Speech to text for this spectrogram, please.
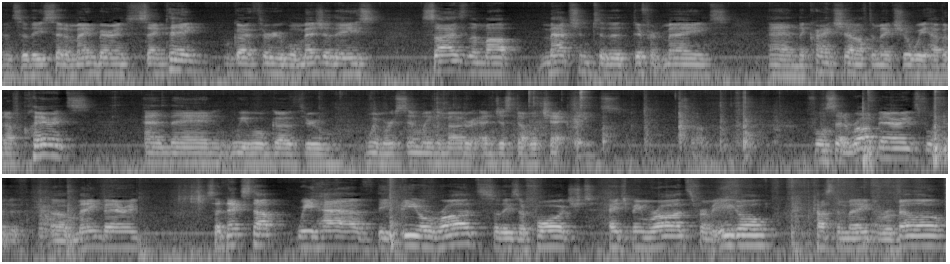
And so these set of main bearings same thing. We'll go through we'll measure these size them up match them to the different mains and the crankshaft to make sure we have enough clearance and then we will go through when we're assembling the motor and just double check things. So full set of rod bearings, full set of uh, main bearings. So next up we have the Eagle rods. So these are forged H-beam rods from Eagle, custom made for Rebello.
